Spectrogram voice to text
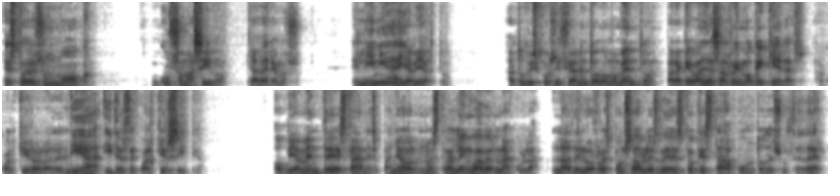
Esto es un MOOC, un curso masivo, ya veremos. En línea y abierto. A tu disposición en todo momento, para que vayas al ritmo que quieras, a cualquier hora del día y desde cualquier sitio. Obviamente está en español, nuestra lengua vernácula, la de los responsables de esto que está a punto de suceder.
